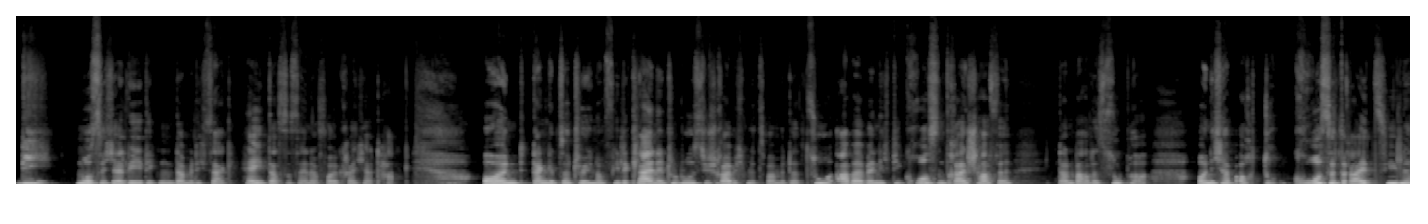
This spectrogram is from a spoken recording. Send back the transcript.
Die muss ich erledigen, damit ich sage, hey, das ist ein erfolgreicher Tag. Und dann gibt es natürlich noch viele kleine To-Dos, die schreibe ich mir zwar mit dazu, aber wenn ich die großen drei schaffe, dann war das super. Und ich habe auch große drei Ziele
